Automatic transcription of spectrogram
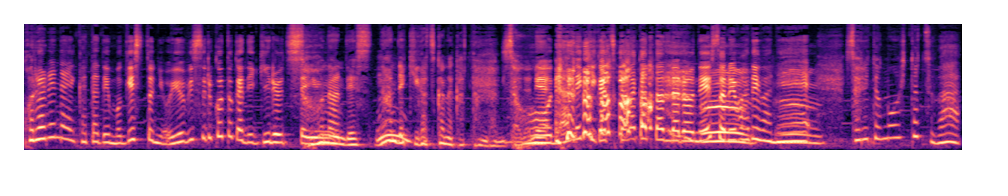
来られない方でもゲストにお呼びすることができるってそいう。うなんです。うん。なんで気がつかなかったんだみたそいう。なね。なんで気がつかなかったんだろうね、うん。それまではね、うん。それともう一つは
